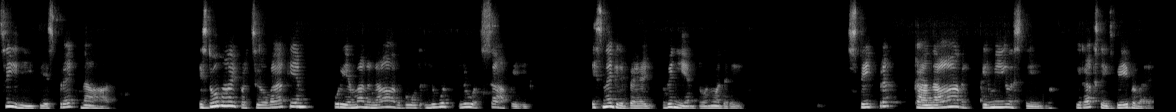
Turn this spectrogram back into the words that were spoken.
cīnīties pret nāvi. Es domāju par cilvēkiem, kuriem mana nāve būtu ļoti, ļoti sāpīga. Es negribēju viņiem to nodarīt. Stipra kā nāve ir mīlestība, ir rakstīts Bībelē.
